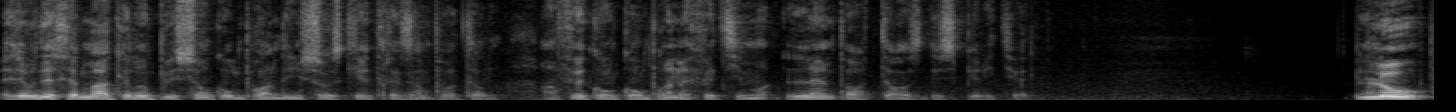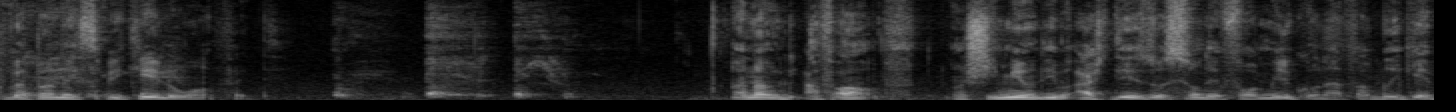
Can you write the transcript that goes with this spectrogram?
Mais je voudrais seulement que nous puissions comprendre une chose qui est très importante. En fait, qu'on comprenne effectivement l'importance du spirituel. L'eau, vous ne pouvez pas m'expliquer l'eau en fait. En, chimie, on dit acheter des sont des formules qu'on a fabriquées.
